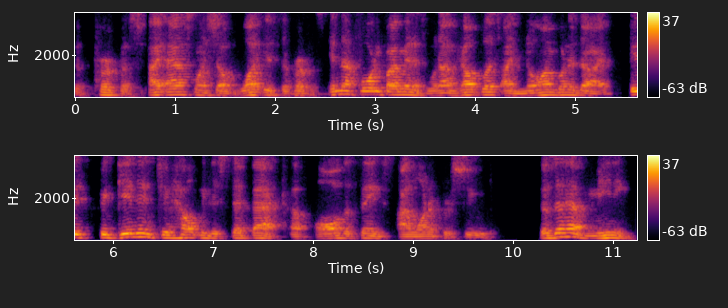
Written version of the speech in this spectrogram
the purpose. I ask myself, what is the purpose? In that 45 minutes, when I'm helpless, I know I'm going to die. It's beginning to help me to step back of all the things I want to pursue. Does it have meaning?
